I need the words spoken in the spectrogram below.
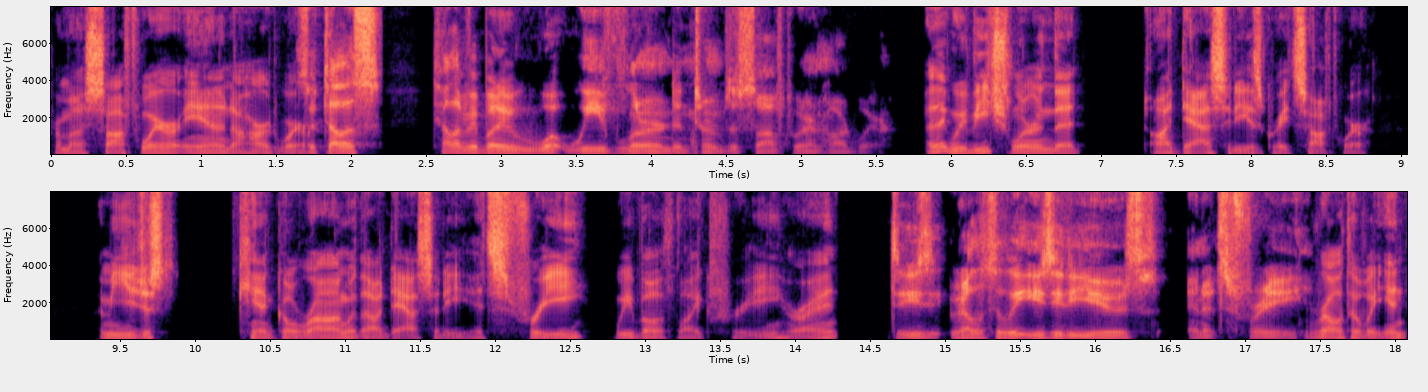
from a software and a hardware. So tell us, tell everybody what we've learned in terms of software and hardware. I think we've each learned that Audacity is great software. I mean, you just can't go wrong with Audacity. It's free. We both like free, right? It's easy, relatively easy to use, and it's free. Relatively. And,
